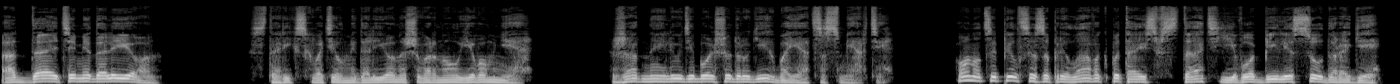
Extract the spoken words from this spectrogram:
«Отдайте медальон!» Старик схватил медальон и швырнул его мне. Жадные люди больше других боятся смерти. Он уцепился за прилавок, пытаясь встать, его били судороги.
